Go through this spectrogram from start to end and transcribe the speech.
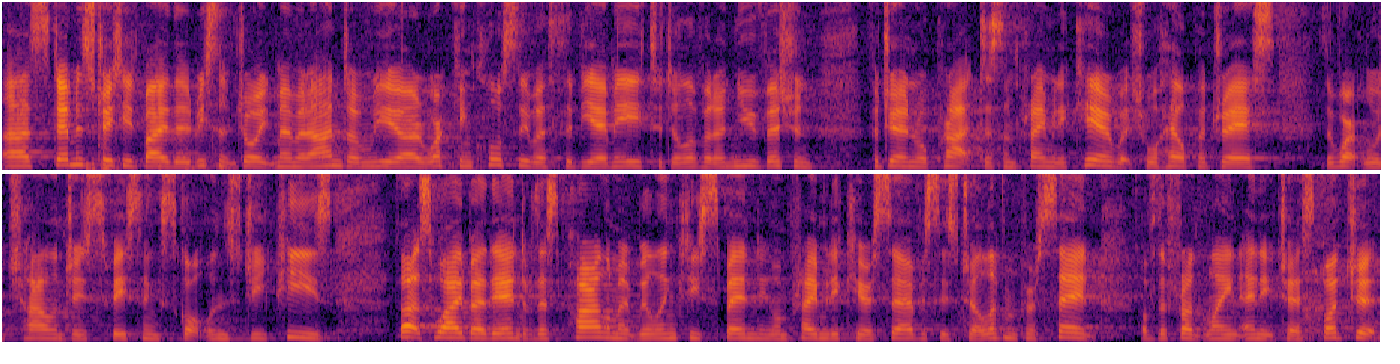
As uh, demonstrated by the recent joint memorandum, we are working closely with the BMA e to deliver a new vision for general practice and primary care, which will help address the workload challenges facing Scotland's GPs. That's why by the end of this Parliament we'll increase spending on primary care services to 11% of the frontline NHS budget,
